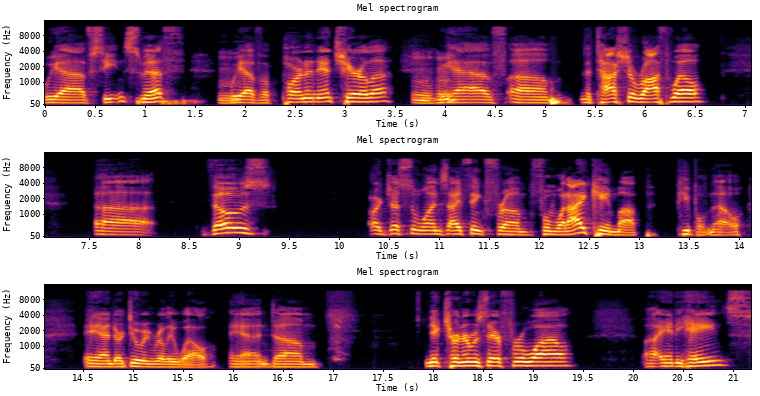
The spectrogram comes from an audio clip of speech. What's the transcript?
we have Seaton Smith, mm we have Aparna Nancherla, mm-hmm. we have um, Natasha Rothwell. Uh, those are just the ones I think from from when I came up, people know and are doing really well. And um, Nick Turner was there for a while. Uh, Andy Haynes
